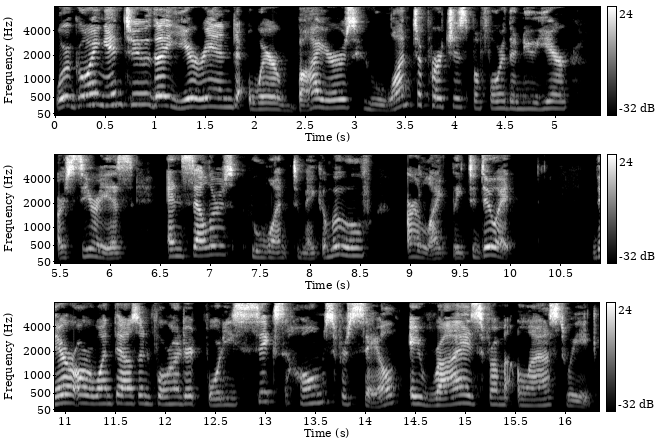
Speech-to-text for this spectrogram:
We're going into the year end where buyers who want to purchase before the new year are serious and sellers who want to make a move are likely to do it. There are 1,446 homes for sale, a rise from last week.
